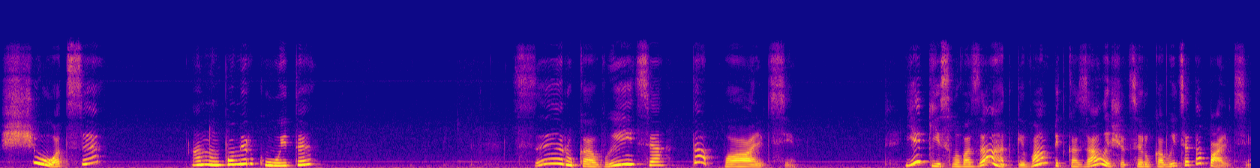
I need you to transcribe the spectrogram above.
Що це? Ану, поміркуйте. Це рукавиця та пальці. Які слова загадки вам підказали, що це рукавиця та пальці?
